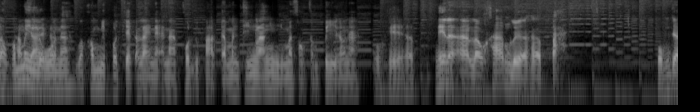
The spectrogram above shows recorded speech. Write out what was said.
เราก็ไม่ทำด้รู้คบนะว่าเขามีโปรเจกต์อะไรในอนาคตหรือเปล่าแต่มันทิ้งร้างอย่างนี้มาสองสามปีแล้วนะโอเคครับ นี่แหละอะเราข้ามเรือครับไป ผมจะ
